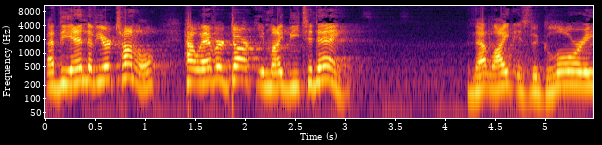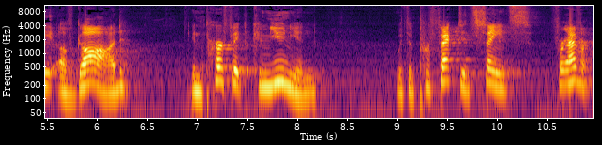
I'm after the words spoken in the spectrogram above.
at the end of your tunnel, however dark it might be today. And that light is the glory of God in perfect communion with the perfected saints forever.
